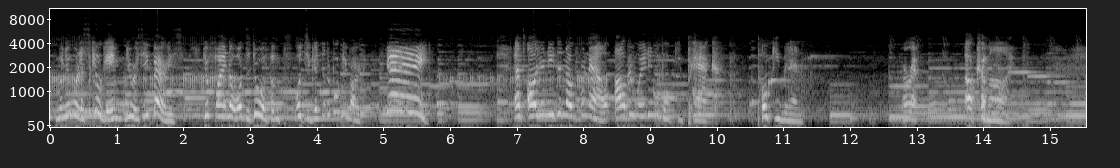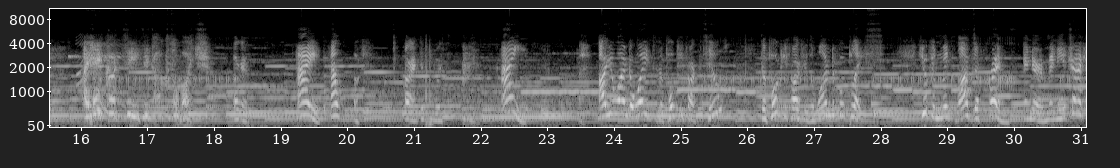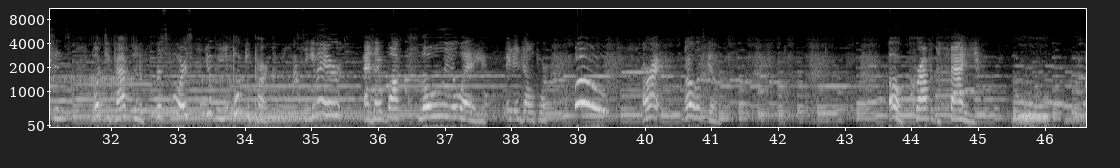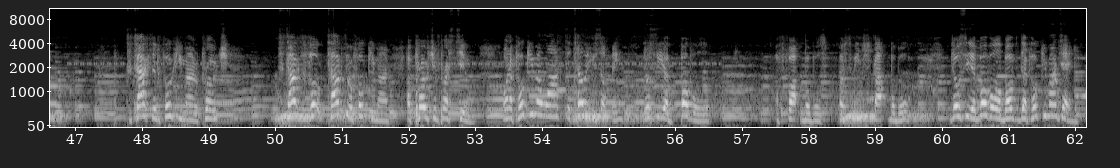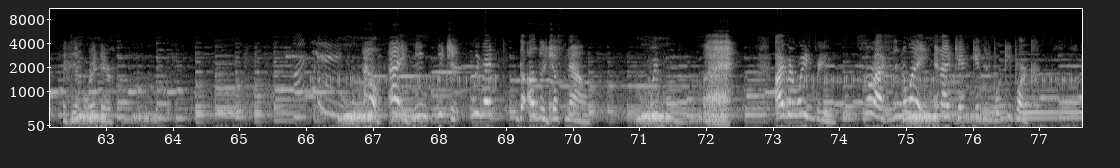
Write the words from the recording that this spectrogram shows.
When you win a skill game, you receive berries. You'll find out what to do with them once you get to the Pokemon. Yay! That's all you need to know for now. I'll be waiting a Poke Pack. Pokemon. Alright. Oh, come on. I hate cutscenes. They talk so much. Okay. Hi. How? Okay. Alright, different voice. Hi. Are you on the way to the Poke Park too? The Poke Park is a wonderful place. You can make lots of friends, and there are many attractions. Once you pass through the first forest, you'll be in Poke Park. See you there. As I walk slowly away, it didn't teleport. Woo! All right. Oh, let's go. Oh crap! It's a fatty. To talk to the Pokemon, approach. To talk to talk to a Pokemon, approach and press two. When a Pokemon wants to tell you something, you'll see a bubble a thought bubble, a speech thought bubble. You'll see a bubble above the Pokemon's head. Example right there. Hmm. Oh, hey, we we just we read the other just now. We. I've been waiting for you. Snorlax is in the way, and I can't get to the Poke Park.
